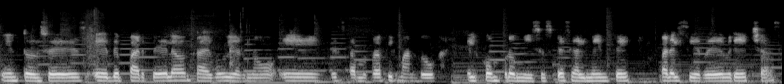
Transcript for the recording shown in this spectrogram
Entonces, eh, de parte de la bancada de gobierno, eh, estamos reafirmando el compromiso especialmente para el cierre de brechas,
